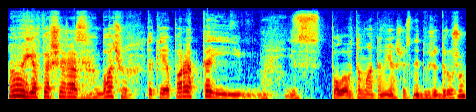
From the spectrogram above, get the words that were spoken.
Ой, я в перший раз бачу такий апарат, та і із полуавтоматом я щось не дуже дружу.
